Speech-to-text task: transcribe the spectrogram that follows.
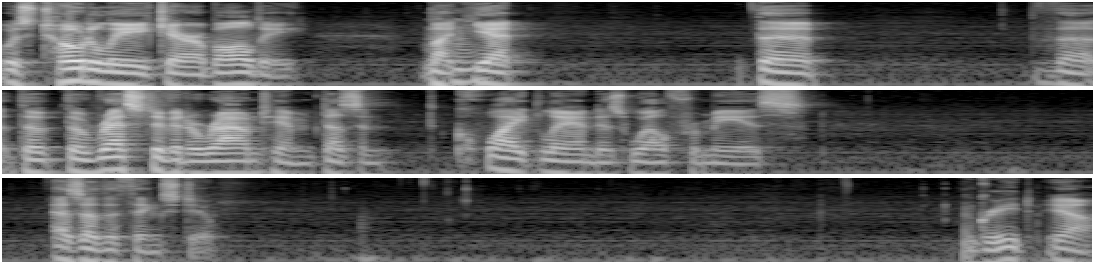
was totally Garibaldi, but yet the, the the the rest of it around him doesn't quite land as well for me as as other things do. Agreed. Yeah.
